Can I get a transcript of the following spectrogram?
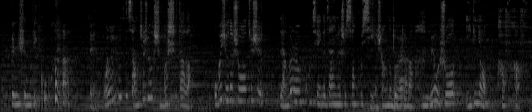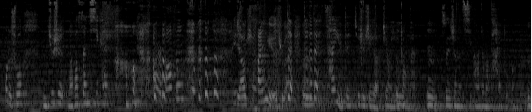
根深蒂固，对，我是在想，这是个什么时代了？我会觉得说，就是两个人共建一个家，应该是相互协商的嘛，对吧？嗯没有说一定要 half half，或者说你就是哪怕三七开，二八分，你也要参与是吧？对对对嗯对，参与对，就是这个这样一个状态。嗯所以真的奇葩真的太多了。嗯，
